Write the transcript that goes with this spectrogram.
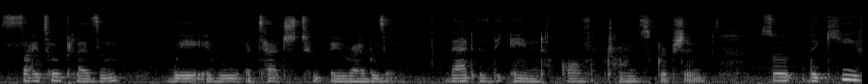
cytoplasm where it will attach to a ribosome. That is the end of transcription. So the key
